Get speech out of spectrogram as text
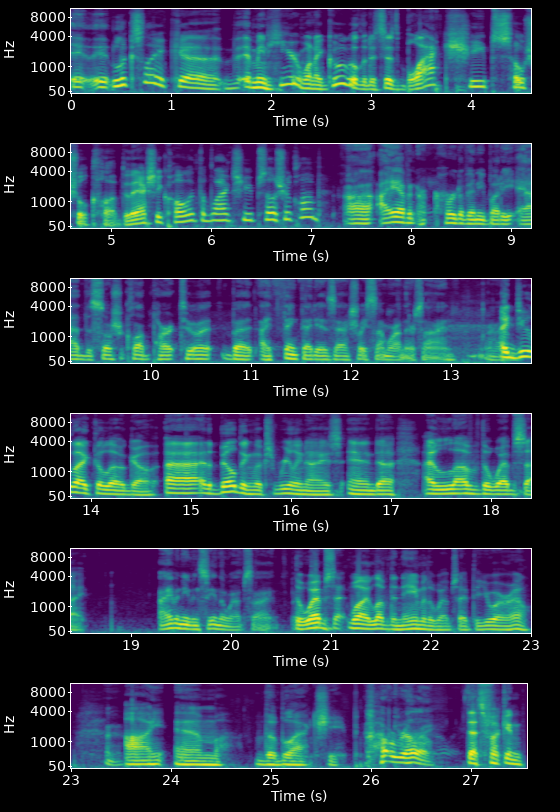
It, it looks like. Uh, I mean, here when I googled it, it says Black Sheep Social Club. Do they actually call it the Black Sheep Social Club? Uh, I haven't heard of anybody add the social club part to it, but I think that is actually somewhere on their sign. Uh, I do like the logo. Uh, the building looks really nice, and uh, I love the website. I haven't even seen the website. The website. Well, I love the name of the website, the URL. I am the black sheep. Oh, really? That's fucking.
